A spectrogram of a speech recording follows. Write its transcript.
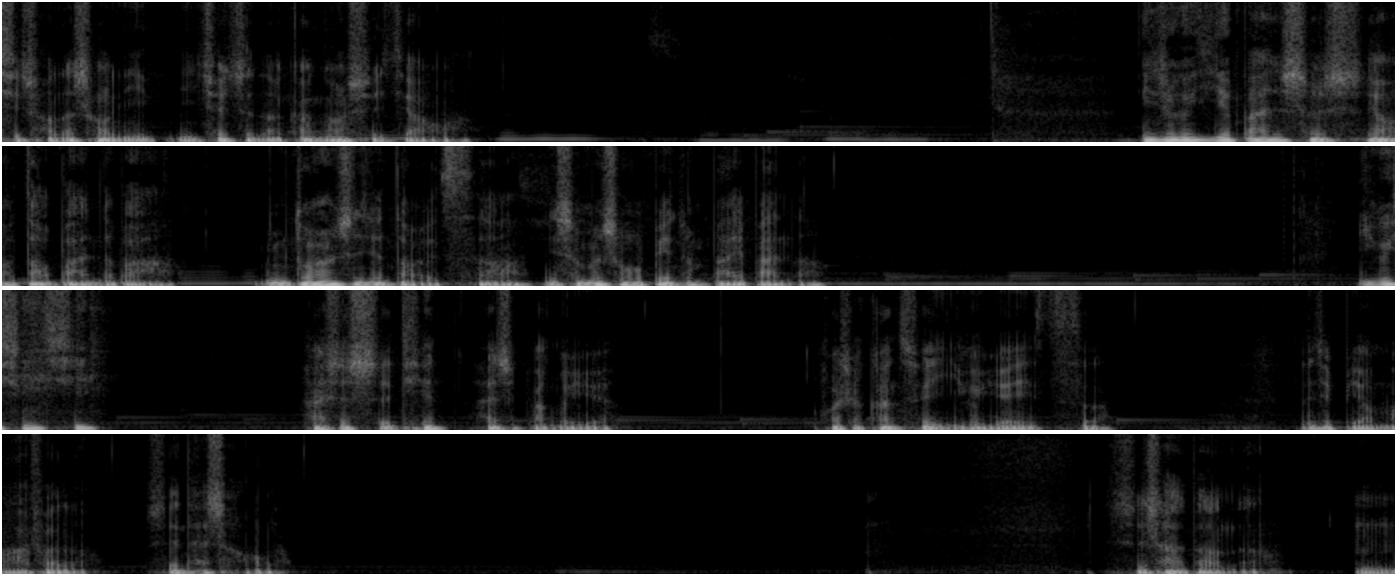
起床的时候，你你却只能刚刚睡觉啊！你这个夜班是是要倒班的吧？你们多长时间倒一次啊？你什么时候变成白班呢？一个星期，还是十天，还是半个月，或者干脆一个月一次？那就比较麻烦了，时间太长了。时差到呢，嗯，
